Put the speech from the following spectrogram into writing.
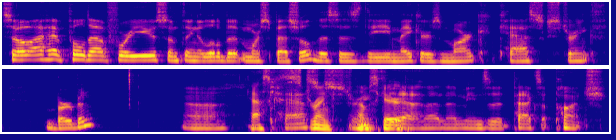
So, I have pulled out for you something a little bit more special. This is the Maker's Mark Cask Strength Bourbon. Uh, cask, cask strength. strength. I'm scared. Yeah, that, that, means it packs a punch.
